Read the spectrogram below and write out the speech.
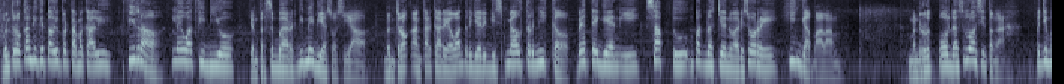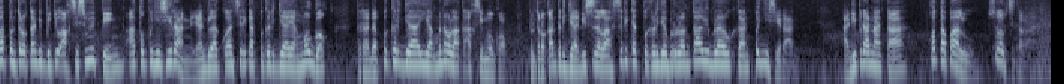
Bentrokan diketahui pertama kali viral lewat video yang tersebar di media sosial. Bentrok antar karyawan terjadi di smelter nikel PT GNI Sabtu 14 Januari sore hingga malam. Menurut Polda Sulawesi Tengah, penyebab bentrokan dipicu aksi sweeping atau penyisiran yang dilakukan serikat pekerja yang mogok terhadap pekerja yang menolak aksi mogok. Bentrokan terjadi setelah serikat pekerja berulang kali melakukan penyisiran. Adi Pranata, Kota Palu, Sulawesi Tengah.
